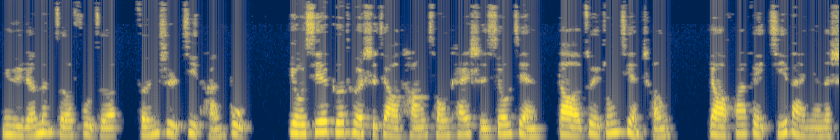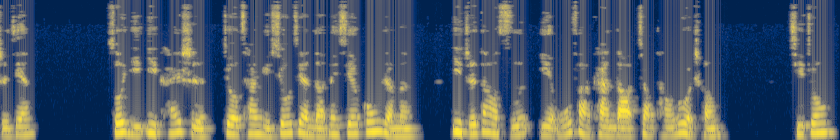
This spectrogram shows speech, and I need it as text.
女人们则负责缝制祭坛布。有些哥特式教堂从开始修建到最终建成，要花费几百年的时间，所以一开始就参与修建的那些工人们，一直到死也无法看到教堂落成。其中，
